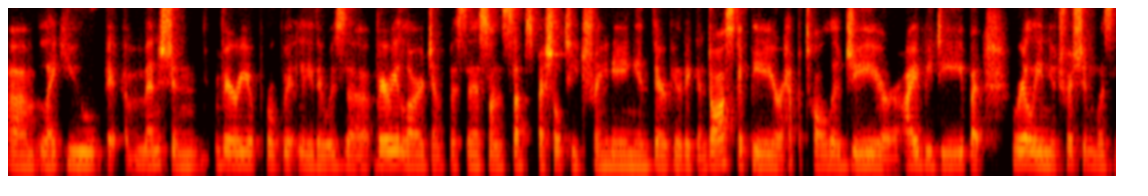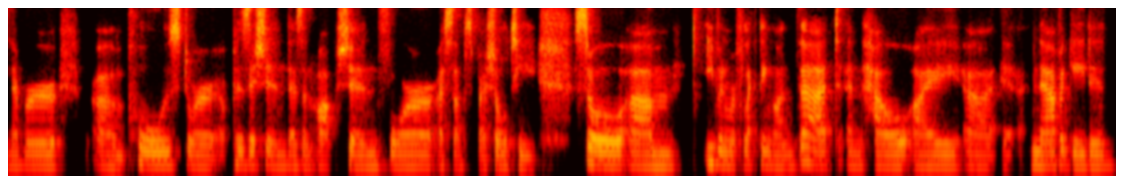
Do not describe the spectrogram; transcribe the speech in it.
um, like you eh, mentioned very appropriately, there was a very large emphasis on subspecialty training in therapeutic endoscopy or hepatology or IBD, but really nutrition was never um, posed or positioned as an option for a subspecialty. So um, even reflecting on that and how I uh, eh, navigated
